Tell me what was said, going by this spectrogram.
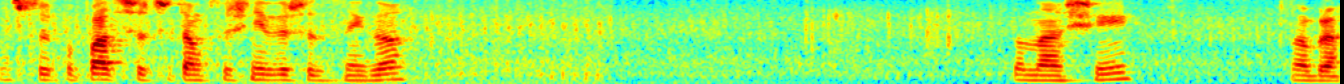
Jeszcze popatrzę, czy tam ktoś nie wyszedł z niego. To nasi. Dobra.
